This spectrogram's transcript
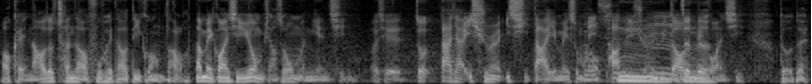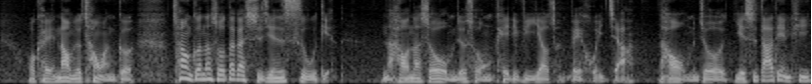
，OK，然后就穿着赴会到地广大楼。那没关系，因为我们想说我们年轻，而且就大家一群人一起搭也没什么好怕的，一群人遇到的。没关系，对不对？OK，那我们就唱完歌，唱完歌那时候大概时间是四五点，然后那时候我们就从 KTV 要准备回家，然后我们就也是搭电梯，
